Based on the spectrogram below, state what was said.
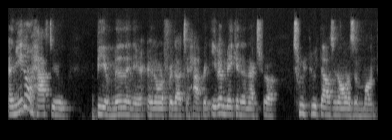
And you don't have to be a millionaire in order for that to happen. Even making an extra two, three thousand dollars a month,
